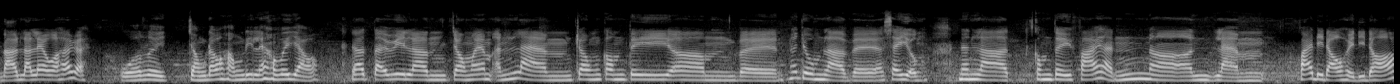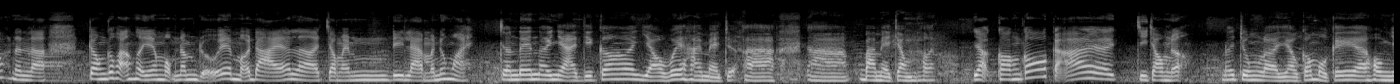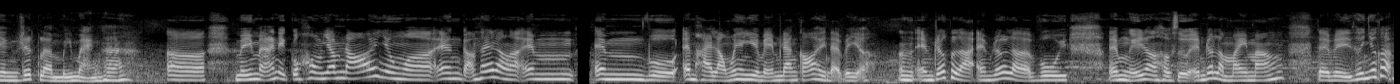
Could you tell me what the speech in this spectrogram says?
đã đã leo qua hết rồi. Ủa rồi chồng đâu không đi leo với giàu? Dạ, tại vì là chồng em ảnh làm trong công ty um, về nói chung là về xây dựng. Nên là công ty phái ảnh uh, làm phái đi đâu thì đi đó. Nên là trong cái khoảng thời gian một năm rưỡi em ở đài á, là chồng em đi làm ở nước ngoài. Cho nên ở nhà chỉ có giàu với hai mẹ à, à, ba mẹ chồng thôi. Dạ còn có cả chị chồng nữa. Nói chung là giàu có một cái hôn nhân rất là mỹ mãn ha ờ, mỹ mãn thì cũng không dám nói nhưng mà em cảm thấy rằng là em em vừa em hài lòng với những gì mà em đang có hiện tại bây giờ. Ừ, em rất là em rất là vui. Em nghĩ là thật sự em rất là may mắn. Tại vì thứ nhất á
